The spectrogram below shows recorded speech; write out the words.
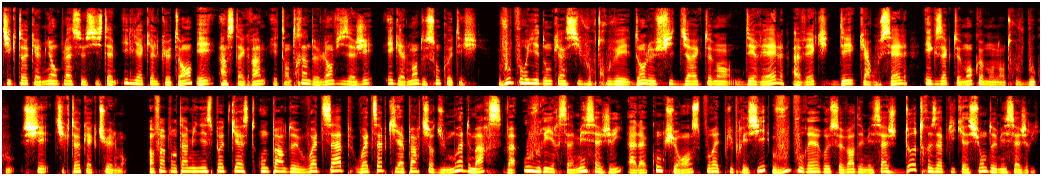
TikTok a mis en place ce système il y a quelques temps et Instagram est en train de l'envisager également de son côté. Vous pourriez donc ainsi vous retrouver dans le feed directement des réels avec des carousels exactement comme on en trouve beaucoup chez TikTok actuellement. Enfin, pour terminer ce podcast, on parle de WhatsApp. WhatsApp qui, à partir du mois de mars, va ouvrir sa messagerie à la concurrence. Pour être plus précis, vous pourrez recevoir des messages d'autres applications de messagerie.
